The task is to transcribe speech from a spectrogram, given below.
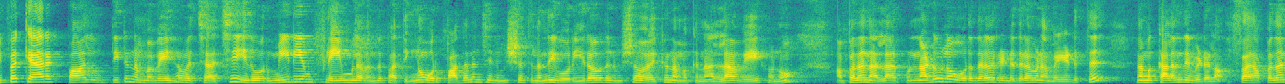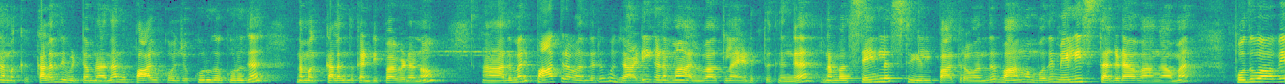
இப்போ கேரட் பால் ஊற்றிட்டு நம்ம வேக வச்சாச்சு. இது ஒரு மீடியம் ஃப்ளேமில் வந்து பார்த்திங்கன்னா ஒரு பதினஞ்சு நிமிஷத்துலேருந்து ஒரு இருபது நிமிஷம் வரைக்கும் நமக்கு நல்லா வேகணும். அப்போ தான் நல்லாயிருக்கும் நடுவில் ஒரு தடவை ரெண்டு தடவை நம்ம எடுத்து நம்ம கலந்து விடலாம். ஸோ அப்போ தான் நமக்கு கலந்து விட்டோம்னா தான் அந்த பால் கொஞ்சம் குறுக குறுக நமக்கு கலந்து கண்டிப்பாக விடணும். அது மாதிரி பாத்திரம் வந்துட்டு கொஞ்சம் அடிகனமாக அல்வாக்கெலாம் எடுத்துக்குங்க. நம்ம ஸ்டெயின்லெஸ் ஸ்டீல் பாத்திரம் வந்து வாங்கும்போது மெலிஸ் தகடாக வாங்காமல் பொதுவாகவே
